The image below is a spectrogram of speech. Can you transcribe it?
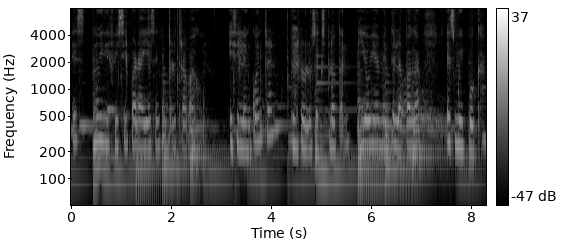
Es muy difícil para ellas encontrar trabajo. Y si lo encuentran, pero los explotan. Y obviamente la paga es muy poca.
